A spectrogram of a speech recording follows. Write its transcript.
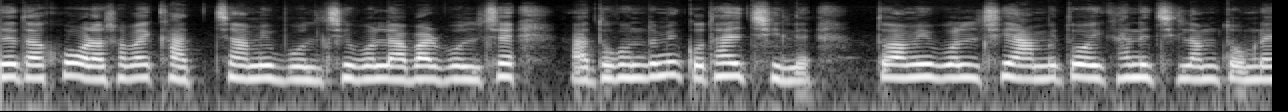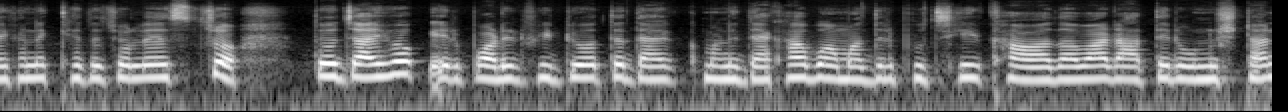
যে দেখো ওরা সবাই খাচ্ছে, আমি বলছি বলে আবার বলছে, এতক্ষণ তুমি কোথায় ছিলে? তো আমি বলছি, আমি তো ওইখানে ছিলাম, তোমরা এখানে খেতে চলে এসছো? তো যাই হোক, এর পরের ভিডিওতে দেখ মানে দেখাবো আমাদের পুচকির খাওয়া দাওয়া রাতের অনুষ্ঠান,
